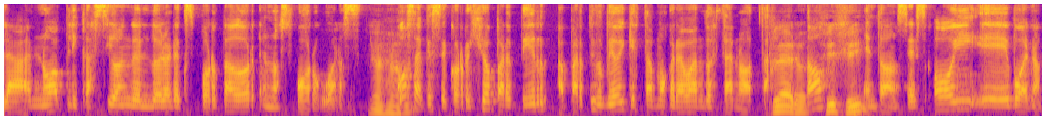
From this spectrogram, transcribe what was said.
la no aplicación del dólar exportador en los forwards, Ajá. cosa que se corrigió a partir a partir de hoy que estamos grabando esta nota. Claro, ¿no? sí, sí. Entonces hoy, eh, bueno,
